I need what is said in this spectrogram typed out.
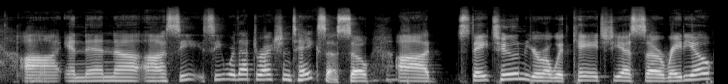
uh, and then uh, uh, see see where direction takes us. So. Uh, Stay tuned. You're with KHTS uh, Radio,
